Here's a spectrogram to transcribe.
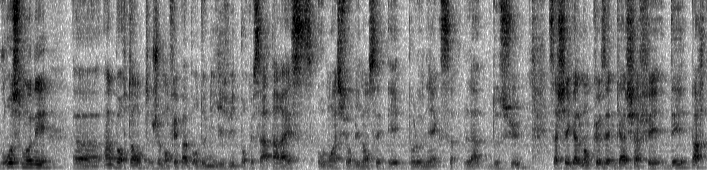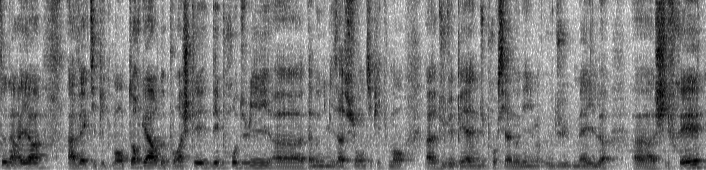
grosse monnaie euh, importante. Je m'en fais pas pour 2018 pour que ça apparaisse au moins sur Binance et, Poloniex là-dessus. Sachez également que Zencash a fait des partenariats avec typiquement Torgard pour acheter des produits euh, d'anonymisation, typiquement euh, du VPN, du proxy anonyme ou du mail chiffré.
